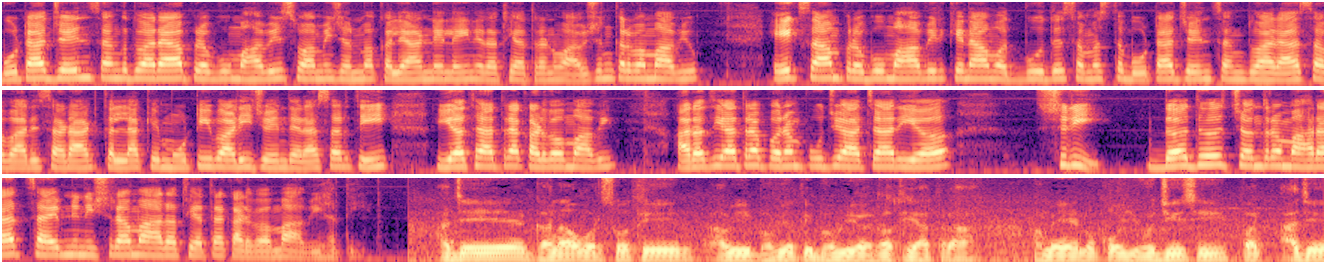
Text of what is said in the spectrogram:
બોટાદ જૈન સંઘ દ્વારા પ્રભુ મહાવીર સ્વામી જન્મ કલ્યાણને લઈને રથયાત્રાનું આયોજન કરવામાં આવ્યું. એક સામ પ્રભુ મહાવીર કે નામ અદ્ભુત સમસ્ત બોટાદ જૈન સંઘ દ્વારા સવારે સાડા આઠ કલાકે મોટીવાડી જૈન દેરાસરથી રથયાત્રા કાઢવામાં આવી. આ રથયાત્રા પરમ પૂજ્ય આચાર્ય શ્રી દધચંદ્ર મહારાજ સાહેબની નિશ્રામાં આ રથયાત્રા કાઢવામાં આવી હતી. આજે ઘણા વર્ષોથી આવી ભવ્યથી ભવ્ય રથયાત્રા અમે લોકો યોજી છીએ, પણ આજે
